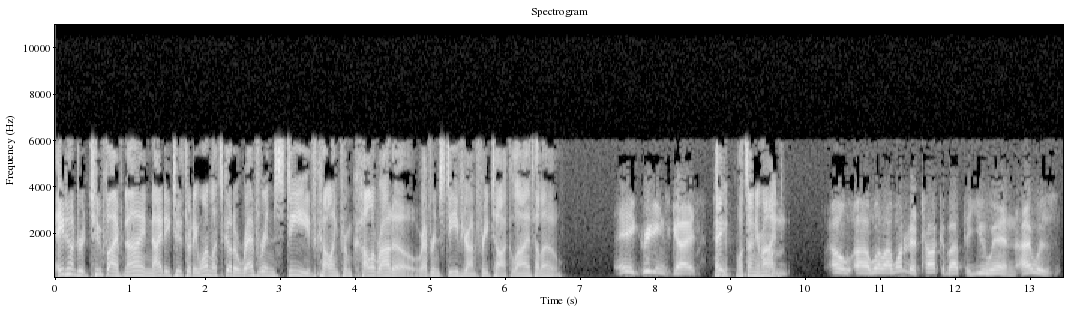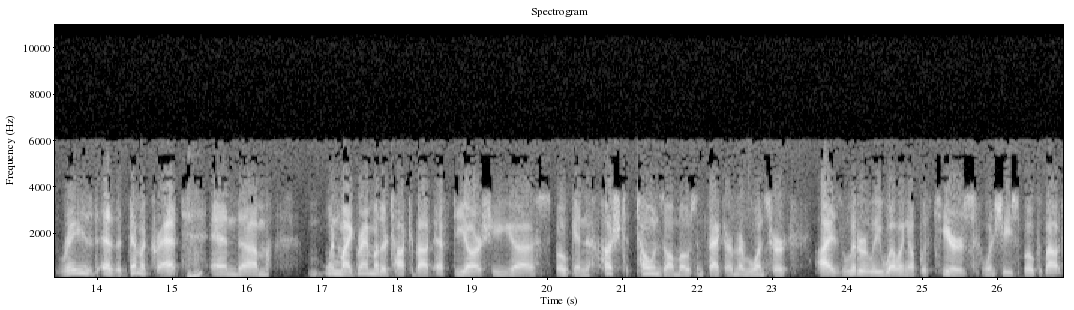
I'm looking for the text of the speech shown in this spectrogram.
800 259 9231. Let's go to Reverend Steve calling from Colorado. Reverend Steve, you're on Free Talk Live. Hello. Hey, greetings, guys. Hey, what's on your mind? Um, oh, uh, well, I wanted to talk about the UN. I was raised as a Democrat, Mm-hmm. and um, when my grandmother talked about FDR, she uh, spoke in hushed tones almost. In fact, I remember once her eyes literally welling up with tears when she spoke about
